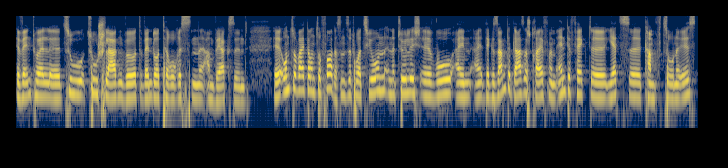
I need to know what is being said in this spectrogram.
eventuell äh, zu, zuschlagen wird, wenn dort Terroristen am Werk sind und so weiter und so fort. Das sind Situationen natürlich, wo ein, ein der gesamte Gazastreifen im Endeffekt jetzt Kampfzone ist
